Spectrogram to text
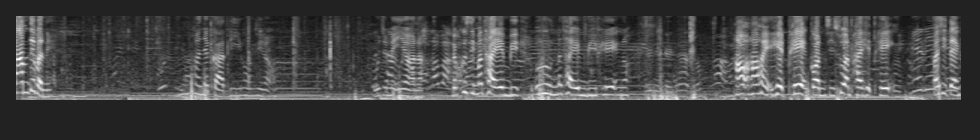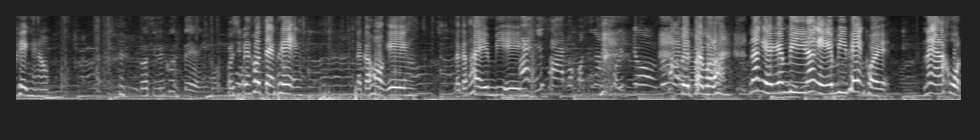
ตามที่แบบนี้บรรยากาศดีพ่อพี่น้องอู้จะมีอีกอย่างอะนะแบบคือสิมาถ่าย MV เออมาถ่าย MV เพลงเนาะเรื่องนี้เป็นงานเนาะ เฮาเฮาให้เฮ็ดเพลงก่อนสิส่วนพายเฮ็ดเพลงนี่ไปสิแต่งเพลงให้เฮา ตัวสิเป็นคนแต่งบ่ก็สิเป็นคนแต่งเพลง แล้วก็ห้องเอง แล้วก็ถ่าย MV เองไม่นี่สารบ่ขอสินางคอยจองด้วยเป็นไปบ่ได้นางเอก MV นางเอก MV เพลงข่อยในอนาคต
